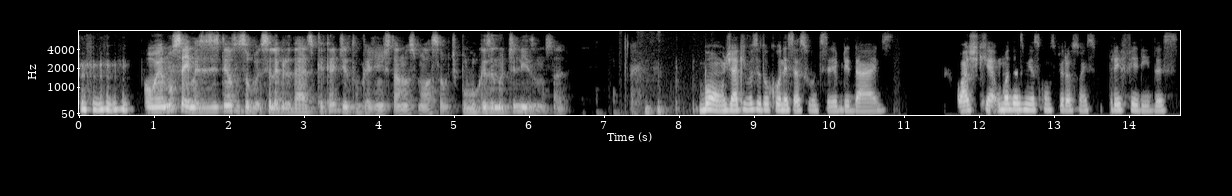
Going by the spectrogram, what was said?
Bom, eu não sei, mas existem outras celebridades que acreditam que a gente tá numa simulação, tipo Lucas Inutilismo, sabe? Bom, já que você tocou nesse assunto de celebridades, eu acho que é uma das minhas conspirações preferidas,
